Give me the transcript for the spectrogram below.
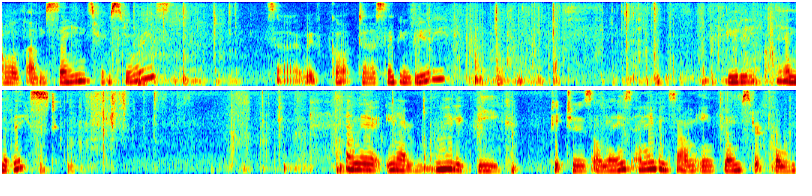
of um, scenes from stories so we've got uh, Sleeping Beauty, Beauty and the Beast. And they're, you know, really big pictures on these, and even some in film strip form.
